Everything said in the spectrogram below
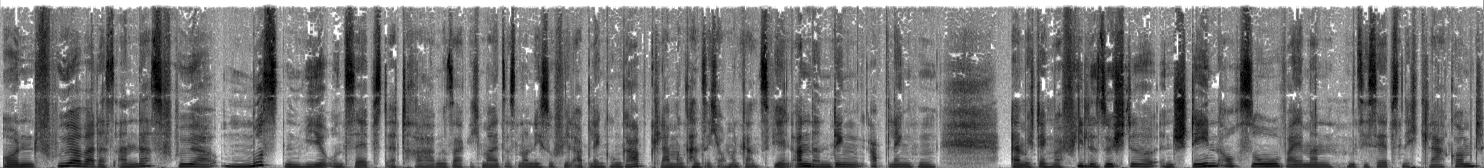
Und früher war das anders. Früher mussten wir uns selbst ertragen, sag ich mal, als es noch nicht so viel Ablenkung gab. Klar, man kann sich auch mit ganz vielen anderen Dingen ablenken. Ähm, ich denke mal, viele Süchte entstehen auch so, weil man mit sich selbst nicht klarkommt.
